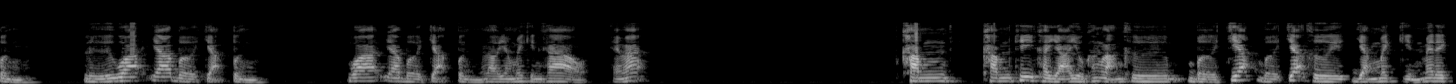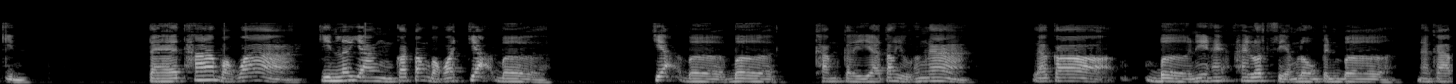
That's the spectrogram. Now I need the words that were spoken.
ปึงหรือว่ายาเบอร์จะปึงว่ายาเบอร์จะปึงเรายังไม่กินข้าว เห็นไหม คำคำที่ขยายอยู่ข้างหลังคือเบอร์เจ้าเบอร์เจ้าคือยังไม่กินไม่ได้กิน แต่ถ้าบอกว่ากินแล้วยังก็ต้องบอกว่าเจ้าเบอร์เจ้าเบอร์เบอร์คำกริยาต้องอยู่ข้างหน้า แล้วก็เบอร์นี่ให้ให้ลดเสียงลงเป็นเบอร์นะครับ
